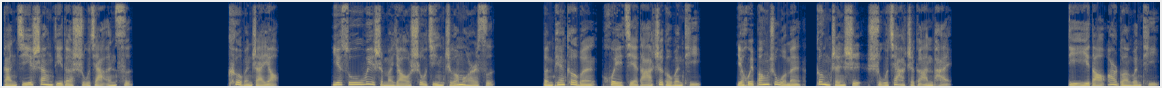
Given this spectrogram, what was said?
感激上帝的暑假恩赐。课文摘要：耶稣为什么要受尽折磨而死？本篇课文会解答这个问题，也会帮助我们更珍视赎价这个安排。第一到二段问题：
